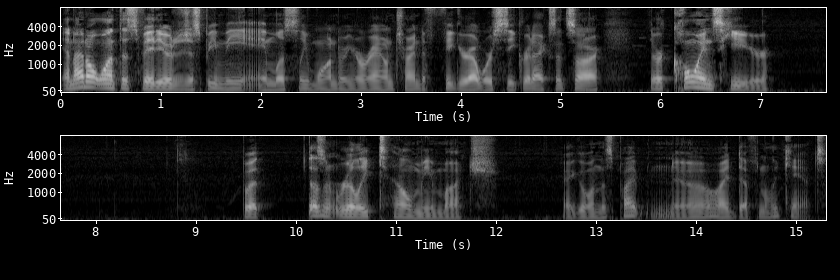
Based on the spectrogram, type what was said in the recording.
And I don't want this video to just be me aimlessly wandering around trying to figure out where secret exits are. There are coins here. But doesn't really tell me much. Can I go in this pipe? No, I definitely can't.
